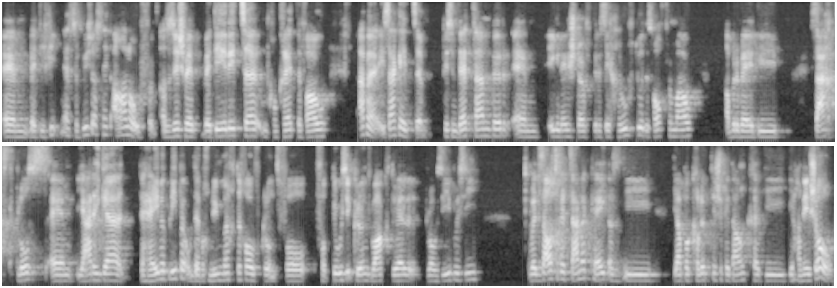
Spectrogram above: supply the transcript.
ähm, wenn die Fitness und Physios nicht anlaufen? Also, es ist, wenn, wenn dir jetzt, äh, im konkreten Fall, eben, ich sage jetzt, äh, bis im Dezember, ähm, irgendwann dürft ihr sicher auftun, das hoffen wir mal. Aber wenn die 60 plus, ähm, Jährigen daheim bleiben und einfach nicht möchten kommen, aufgrund von, von tausend Gründen, die aktuell plausibel sind, wenn das alles so zusammengeht, also die, die apokalyptischen Gedanken, die, die habe ich schon.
